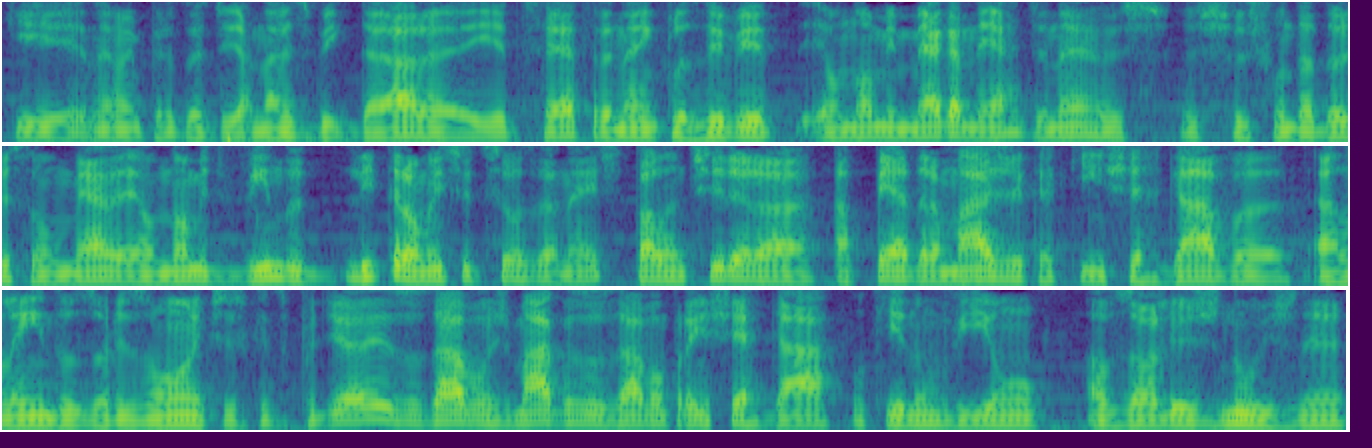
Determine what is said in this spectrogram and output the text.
que né, é uma empresa de análise de Big Data e etc, né? Inclusive é um nome mega nerd, né? Os, os, os fundadores são mega, é um nome vindo literalmente de Seus Anéis. Palantir era a pedra mágica que enxergava além dos horizontes, que podia, eles usavam, os magos usavam para enxergar o que não viam aos olhos nus, né?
